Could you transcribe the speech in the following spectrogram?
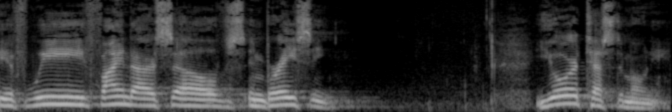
if we find ourselves embracing your testimony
